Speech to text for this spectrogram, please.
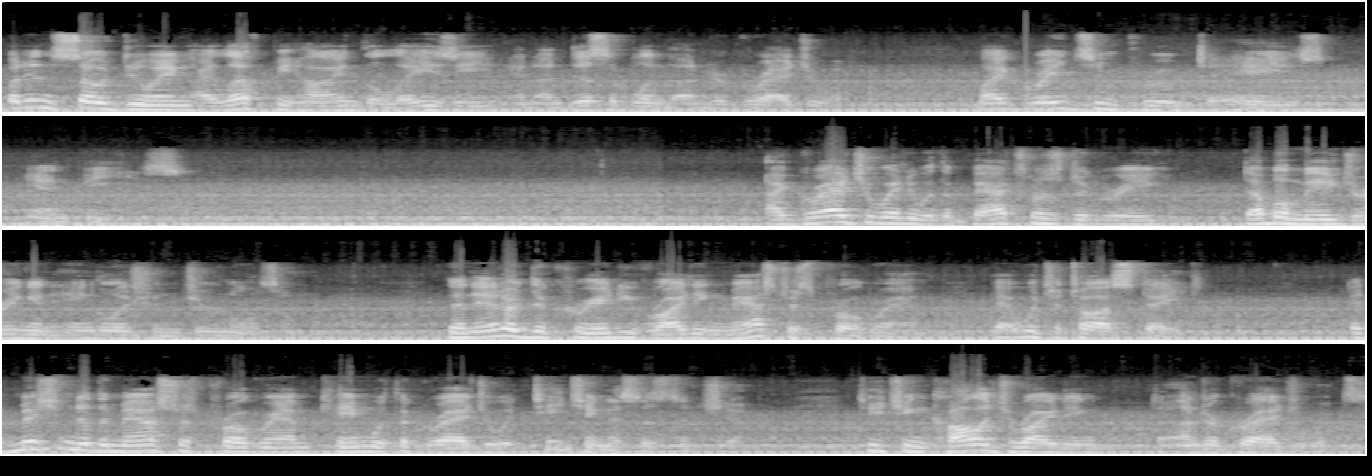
but in so doing, I left behind the lazy and undisciplined undergraduate my grades improved to A's and B's. I graduated with a bachelor's degree, double majoring in English and journalism, then entered the creative writing master's program at Wichita State. Admission to the master's program came with a graduate teaching assistantship, teaching college writing to undergraduates.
